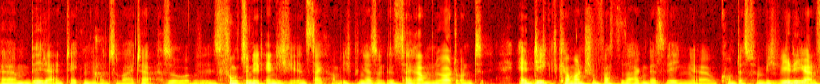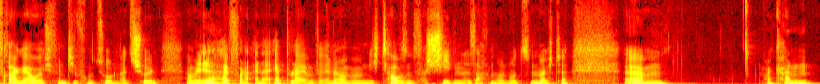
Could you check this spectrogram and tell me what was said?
ähm, Bilder entdecken und so weiter. Also es funktioniert ähnlich wie Instagram. Ich bin ja so ein Instagram-Nerd und addict kann man schon fast sagen, deswegen äh, kommt das für mich weniger in Frage, aber ich finde die Funktion ganz schön, wenn man innerhalb von einer App bleiben will, ne, wenn man nicht tausend verschiedene Sachen nur nutzen möchte. Ähm, man kann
